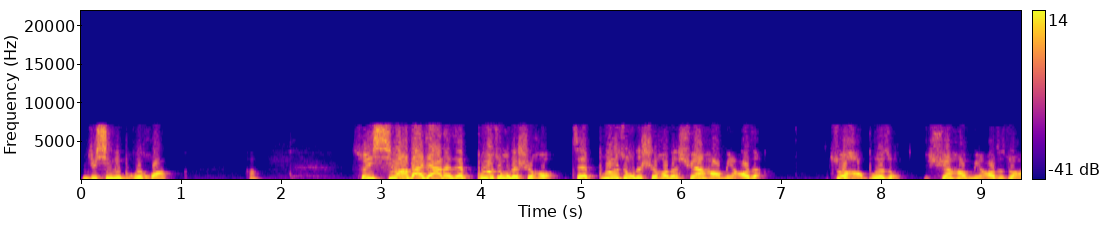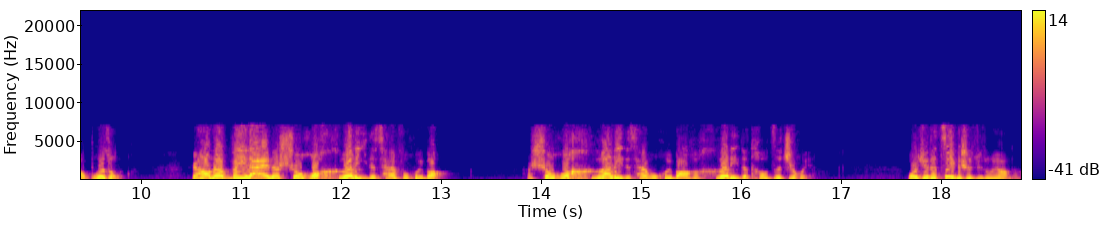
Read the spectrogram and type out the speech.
你就心里不会慌啊。所以希望大家呢在播种的时候，在播种的时候呢选好苗子，做好播种，选好苗子做好播种，然后呢未来呢收获合理的财富回报，收获合理的财富回报和合理的投资智慧，我觉得这个是最重要的。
